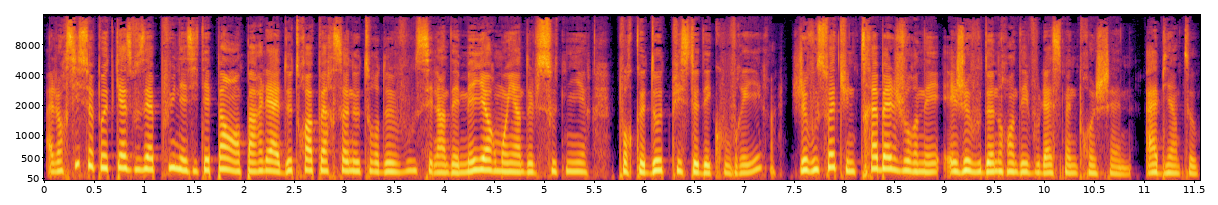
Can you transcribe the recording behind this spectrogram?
Alors si ce podcast vous a plu, n'hésitez pas à en parler à deux, trois personnes autour de vous. C'est l'un des meilleurs moyens de le soutenir pour que d'autres puissent le découvrir. Je vous souhaite une très belle journée et je vous donne rendez-vous la semaine prochaine. À bientôt.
